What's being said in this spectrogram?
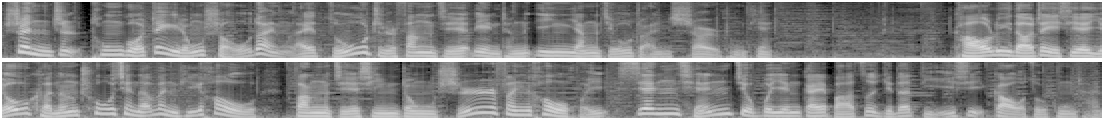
甚至通过这种手段来阻止方杰练成阴阳九转十二重天。考虑到这些有可能出现的问题后，方杰心中十分后悔，先前就不应该把自己的底细告诉空禅。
